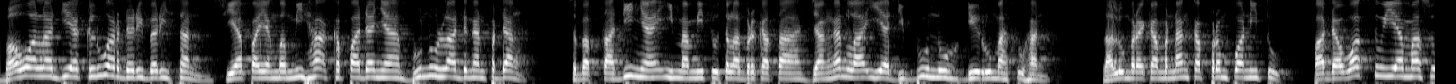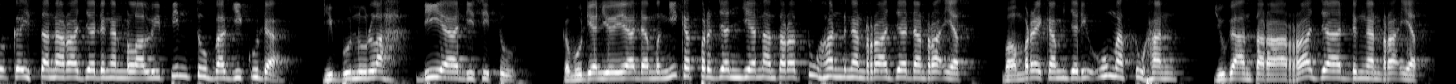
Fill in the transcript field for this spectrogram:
Bawalah dia keluar dari barisan, siapa yang memihak kepadanya bunuhlah dengan pedang. Sebab tadinya imam itu telah berkata, janganlah ia dibunuh di rumah Tuhan. Lalu mereka menangkap perempuan itu. Pada waktu ia masuk ke istana raja dengan melalui pintu bagi kuda, dibunuhlah dia di situ. Kemudian Yoyada mengikat perjanjian antara Tuhan dengan raja dan rakyat, bahwa mereka menjadi umat Tuhan, juga antara raja dengan rakyat.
